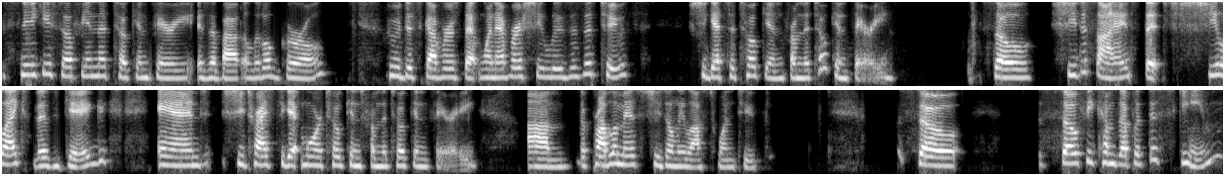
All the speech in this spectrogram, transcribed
Sneaky Sophie and the Token Fairy is about a little girl who discovers that whenever she loses a tooth, she gets a token from the token fairy. So she decides that she likes this gig and she tries to get more tokens from the token fairy. Um, the problem is she's only lost one tooth. So Sophie comes up with this scheme,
